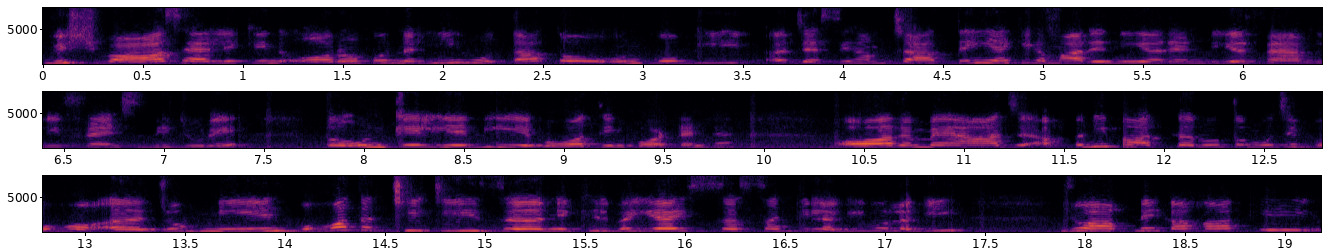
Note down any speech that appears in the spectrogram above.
विश्वास है, लेकिन औरों को नहीं होता तो उनको भी, जैसे हम चाहते ही हैं कि हमारे near and dear family friends भी जुड़े तो उनके लिए भी ये बहुत इम्पोर्टेंट है। और मैं आज अपनी बात करूँ तो मुझे बहुत, जो मेन बहुत अच्छी चीज़, निखिल भैया, इस सत्संग की लगी, वो लगी, जो आपने कहा कि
